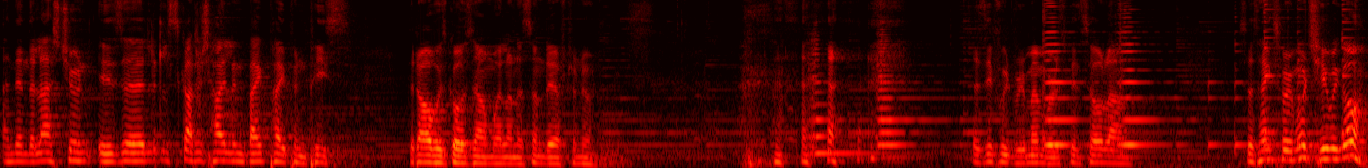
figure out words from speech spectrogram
and then the last tune is a little Scottish Highland bagpiping piece that always goes down well on a Sunday afternoon. As if we'd remember, it's been so long. So thanks very much. Here we go.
